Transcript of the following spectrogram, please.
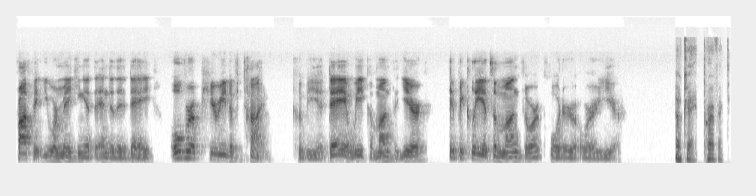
profit you are making at the end of the day over a period of time. Could be a day, a week, a month, a year. Typically, it's a month or a quarter or a year. Okay, perfect.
